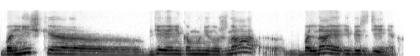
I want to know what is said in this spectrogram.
больничке, где я никому не нужна, больная и без денег.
